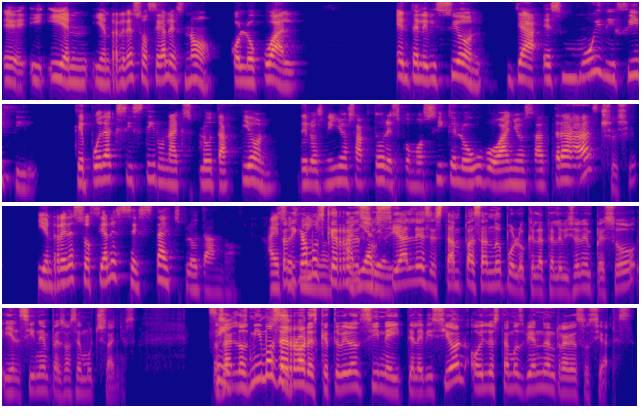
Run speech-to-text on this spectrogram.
Eh, y, en, y en redes sociales no. Con lo cual, en televisión ya es muy difícil que pueda existir una explotación de los niños actores como sí que lo hubo años atrás. Sí, sí. Y en redes sociales se está explotando. A o sea, digamos que redes sociales están pasando por lo que la televisión empezó y el cine empezó hace muchos años o sea, los mismos errores que tuvieron cine y televisión, hoy lo estamos viendo en redes sociales.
